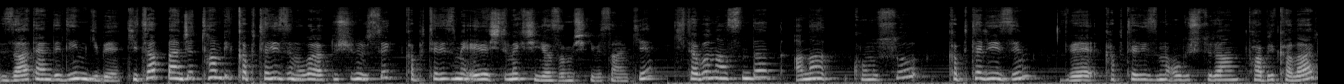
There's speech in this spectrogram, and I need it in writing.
Zaten dediğim gibi kitap bence tam bir kapitalizm olarak düşünürsek kapitalizmi eleştirmek için yazılmış gibi sanki. Kitabın aslında ana konusu kapitalizm ve kapitalizmi oluşturan fabrikalar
